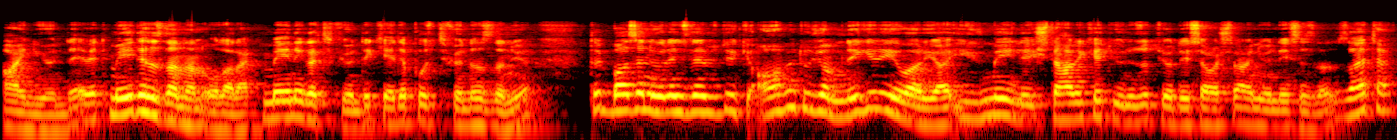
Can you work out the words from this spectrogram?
aynı yönde. Evet M de hızlanan olarak M negatif yönde K de pozitif yönde hızlanıyor. Tabi bazen öğrencilerimiz diyor ki Ahmet hocam ne gereği var ya ivme ile işte hareket yönü zıt yöndeyse başlar aynı yöndeyse hızlanır. Zaten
